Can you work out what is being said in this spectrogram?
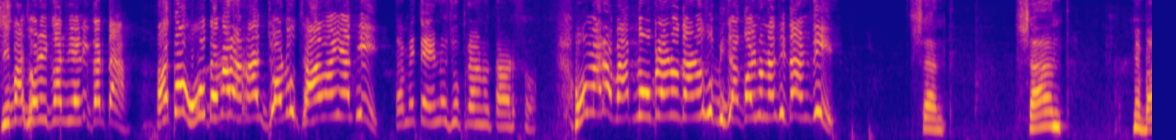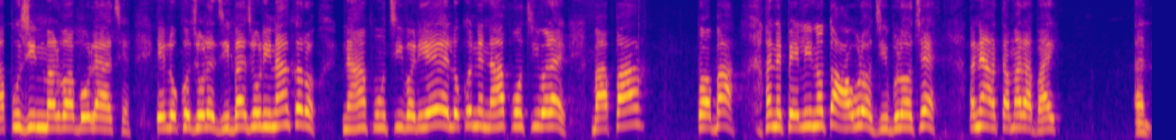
જીભા જોડી કરવી એની કરતા. હા તો હું તમારા હાથ જોડું જાવ અહીંયાથી. તમે તો એનું જ ઉપરાણું તાળશો હું મારા બાપનું ઉપરાણું તાણું છું બીજા કોઈનું નથી તાણતી. શાંત શાંત. મેં બાપુજીને મળવા બોલાયા છે. એ લોકો જોડે જીભા જોડી ના કરો. ના પહોંચી વળીએ એ લોકોને ના પહોંચી વળાય. બાપા તો બા અને પેલીનો તો આવડો જીભડો છે. અને આ તમારા ભાઈ. અને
